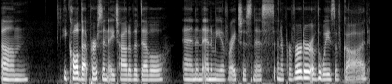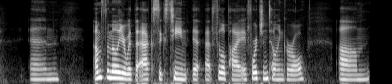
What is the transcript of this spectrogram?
um, he called that person a child of the devil and an enemy of righteousness and a perverter of the ways of God. And I'm familiar with the Acts 16 at, Philippi, a fortune telling girl um,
